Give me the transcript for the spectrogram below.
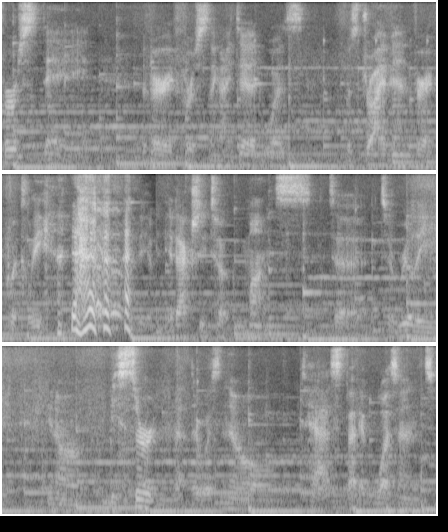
first day, the very first thing I did was was drive in very quickly. it actually took months to to really, you know, be certain that there was no test, that it wasn't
